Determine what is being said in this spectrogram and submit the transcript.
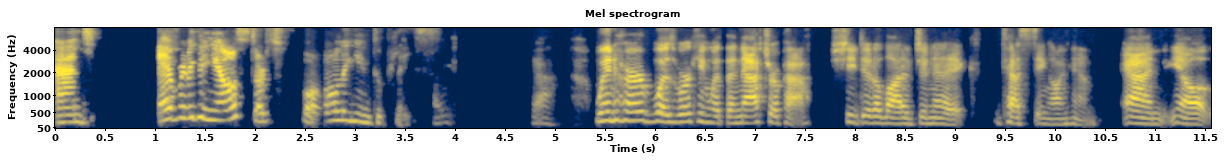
And everything else starts falling into place. Yeah. When Herb was working with the naturopath, she did a lot of genetic testing on him. And, you know,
